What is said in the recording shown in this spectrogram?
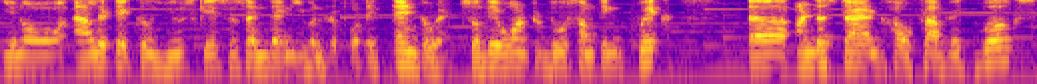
you know analytical use cases and then even reporting end to end so they want to do something quick uh, understand how fabric works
